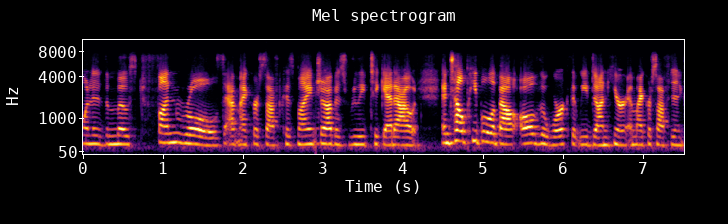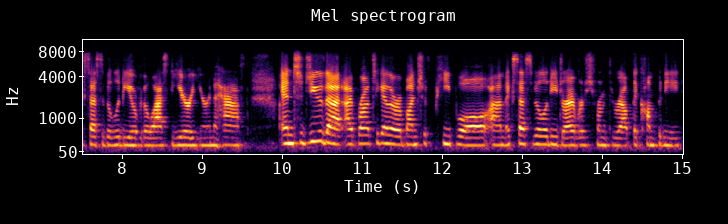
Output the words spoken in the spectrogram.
one of the most fun roles at Microsoft because my job is really to get out and tell people about all of the work that we've done here at Microsoft in accessibility over the last year, year and a half. And to do that, I brought together a bunch of people, um, accessibility drivers from throughout the company.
